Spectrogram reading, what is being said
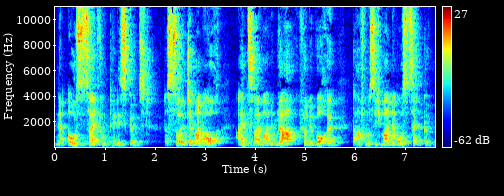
eine Auszeit vom Tennis gönnst. Das sollte man auch ein, zwei Mal im Jahr für eine Woche darf man sich mal eine Auszeit gönnen.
